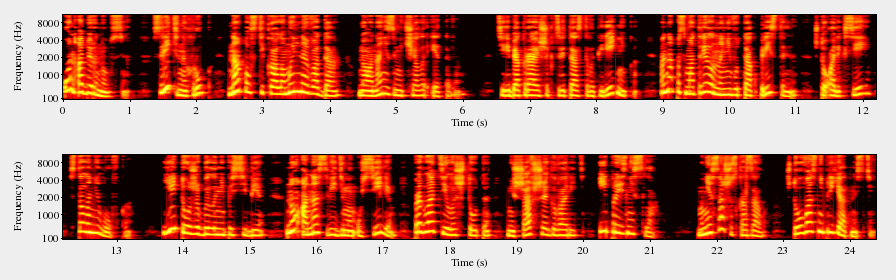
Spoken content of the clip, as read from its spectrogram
Он обернулся. С Ритиных рук на пол стекала мыльная вода, но она не замечала этого. Теребя краешек цветастого передника, она посмотрела на него так пристально, что Алексею стало неловко. Ей тоже было не по себе, но она с видимым усилием проглотила что-то, мешавшее говорить, и произнесла. «Мне Саша сказал, что у вас неприятности,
